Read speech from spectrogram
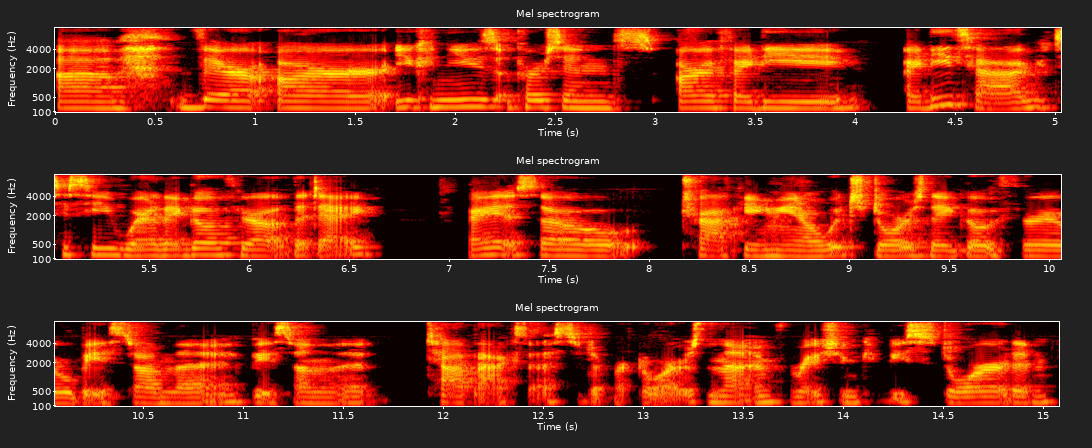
Um, there are you can use a person's RFID ID tag to see where they go throughout the day, right? So tracking, you know, which doors they go through based on the based on the tap access to different doors, and that information can be stored and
